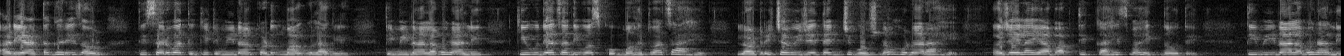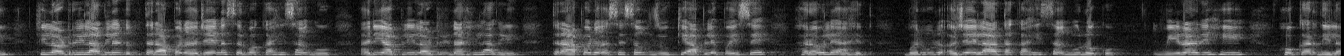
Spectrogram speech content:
आणि आता घरी जाऊन ती सर्व तिकीट मीनाकडून मागू लागली. ती मीनाला म्हणाली की उद्याचा दिवस खूप महत्त्वाचा आहे. लॉटरीच्या विजेत्यांची घोषणा होणार आहे. अजयला या बाबतीत काहीच माहीत नव्हते. ती मीनाला म्हणाली की लॉटरी लागल्यानंतर आपण अजयला सर्व काही सांगू आणि आपली लॉटरी नाही लागली तर आपण असे समजू की आपले पैसे हरवले आहेत. म्हणून अजयला आता काहीच सांगू नको. मीनानेही होकार दिला.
